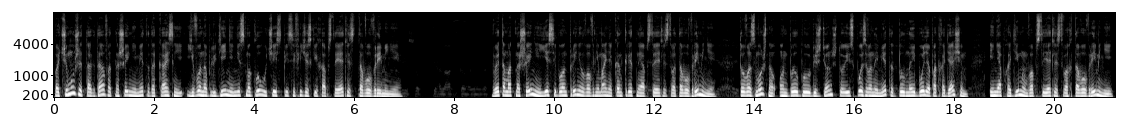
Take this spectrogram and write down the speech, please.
почему же тогда в отношении метода казни его наблюдение не смогло учесть специфических обстоятельств того времени? В этом отношении, если бы он принял во внимание конкретные обстоятельства того времени, то, возможно, он был бы убежден, что использованный метод был наиболее подходящим и необходимым в обстоятельствах того времени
